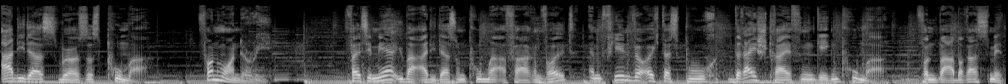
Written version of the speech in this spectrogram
Adidas vs. Puma von Wandery. Falls ihr mehr über Adidas und Puma erfahren wollt, empfehlen wir euch das Buch Drei Streifen gegen Puma von Barbara Smith.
